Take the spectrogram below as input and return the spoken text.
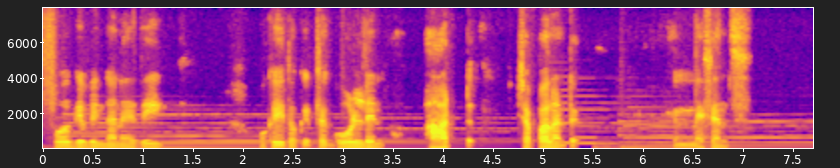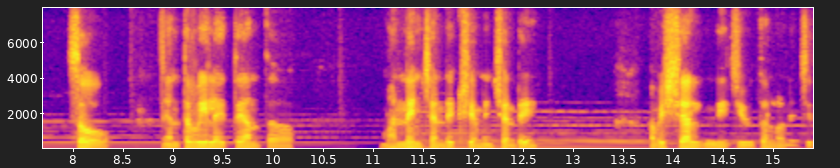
ఫోర్ గివింగ్ అనేది ఒక ఇది ఒక ఇట్లా గోల్డెన్ ఆర్ట్ చెప్పాలంటే ఇన్ ఎసెన్స్ సో ఎంత వీలైతే అంత మన్నించండి క్షమించండి. ఆ విషయాలని నీ జీవితంలో నుంచి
